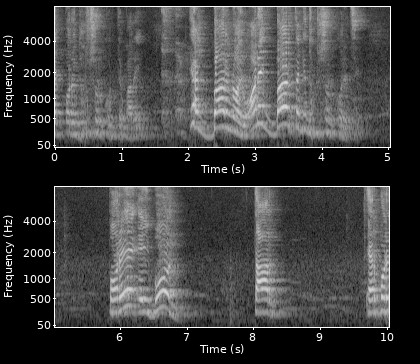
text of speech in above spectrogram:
এরপরে ধর্ষণ করতে পারে। একবার নয়, অনেকবার তাকে ধর্ষণ করেছে। পরে এই বোন তার এরপরে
